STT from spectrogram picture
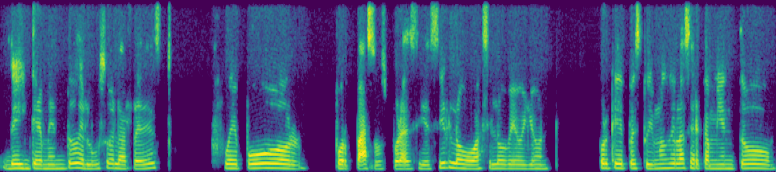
de incremento del uso de las redes fue por, por pasos, por así decirlo, o así lo veo yo, porque pues tuvimos el acercamiento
